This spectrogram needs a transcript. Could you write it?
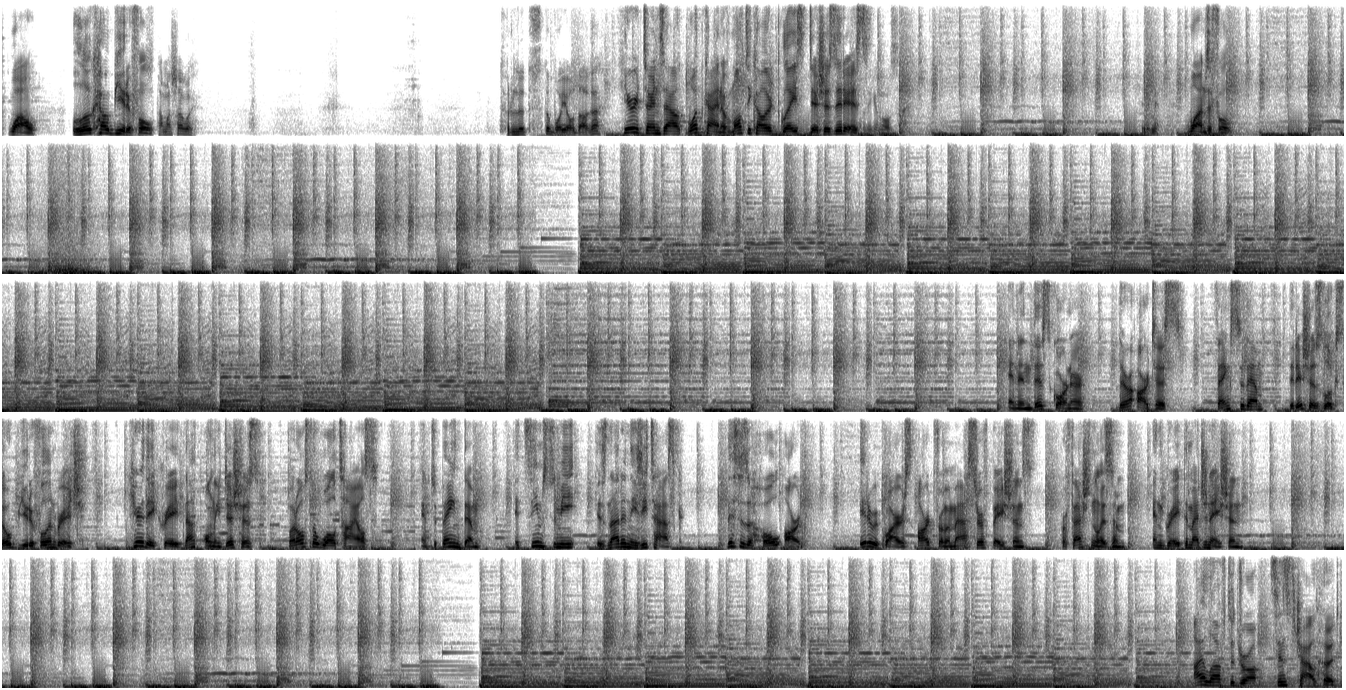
Wow, look how beautiful. Here it turns out what kind of multicolored glazed dishes it is. Wonderful. And in this corner, there are artists. Thanks to them, the dishes look so beautiful and rich. Here they create not only dishes, but also wall tiles. And to paint them, it seems to me, is not an easy task. This is a whole art. It requires art from a master of patience, professionalism, and great imagination. I love to draw since childhood,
